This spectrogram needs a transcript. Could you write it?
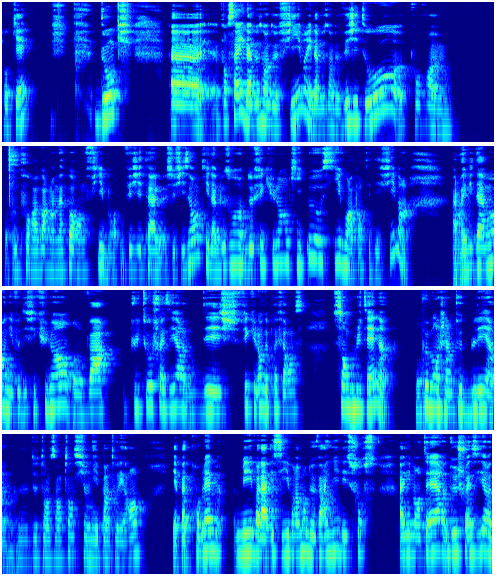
OK? Donc, euh, pour ça, il a besoin de fibres, il a besoin de végétaux pour... Euh, pour avoir un apport en fibres végétales suffisante. Il a besoin de féculents qui eux aussi vont apporter des fibres. Alors évidemment, au niveau des féculents, on va plutôt choisir des féculents de préférence sans gluten. On peut manger un peu de blé hein, de temps en temps si on n'y est pas intolérant. Il n'y a pas de problème. Mais voilà, essayez vraiment de varier les sources alimentaires, de choisir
